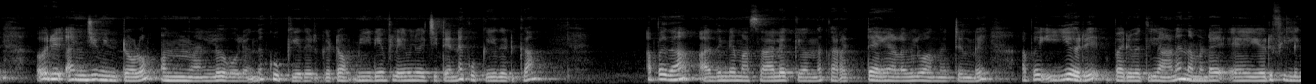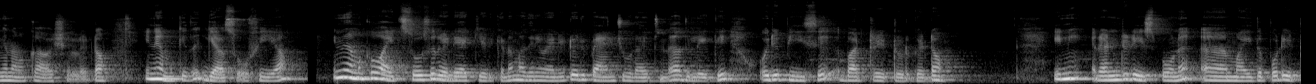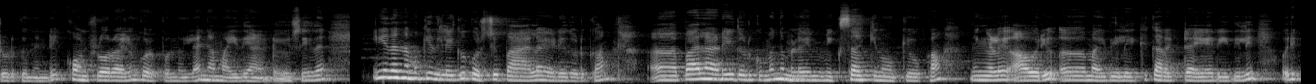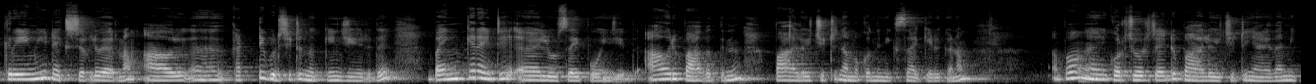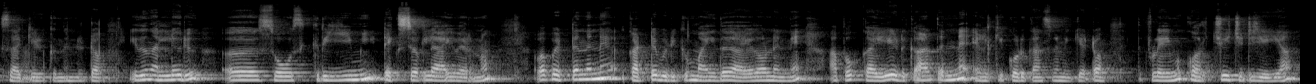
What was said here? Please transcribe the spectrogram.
ഒരു അഞ്ച് മിനിറ്റോളം ഒന്ന് നല്ലപോലെ ഒന്ന് കുക്ക് ചെയ്തെടുക്കാം കേട്ടോ മീഡിയം ഫ്ലെയിമിൽ വെച്ചിട്ട് തന്നെ കുക്ക് ചെയ്തെടുക്കാം. അപ്പോൾ ഇതാ അതിന്റെ മസാലയൊക്കെ ഒന്ന് കറക്റ്റായ അളവിൽ വന്നിട്ടുണ്ട്. അപ്പോൾ ഈ ഒരു പരുവത്തിലാണ് നമ്മുടെ ഈ ഒരു ഫില്ലിങ് നമുക്ക് ആവശ്യമുള്ളത് കേട്ടോ. ഇനി നമുക്കിത് ഗ്യാസ് ഓഫ് ചെയ്യാം. ഇനി നമുക്ക് വൈറ്റ് സോസ് റെഡിയാക്കി എടുക്കണം. അതിന് വേണ്ടിയിട്ട് ഒരു പാൻ ചൂടായിട്ടുണ്ട്. അതിലേക്ക് ഒരു പീസ് ബട്ടർ ഇട്ട് കൊടുക്കുക കേട്ടോ. ഇനി രണ്ട് ടീസ്പൂണ് മൈദപ്പൊടി ഇട്ട് കൊടുക്കുന്നുണ്ട്. കോൺഫ്ലോർ ആയാലും കുഴപ്പമൊന്നുമില്ല. ഞാൻ മൈദയാണ് കേട്ടോ യൂസ് ചെയ്തത്. ഇനി ഇതാ നമുക്ക് ഇതിലേക്ക് കുറച്ച് പാൽ ആഡ് ചെയ്ത് കൊടുക്കാം. പാൽ ആഡ് ചെയ്ത് കൊടുക്കുമ്പോൾ നമ്മൾ മിക്സ് ആക്കി നോക്കി നോക്കാം. നിങ്ങൾ ആ ഒരു മൈദയിലേക്ക് കറക്റ്റായ രീതിയിൽ ഒരു ക്രീമി ടെക്സ്ചറിൽ വരണം. ആ ഒരു കട്ടി പിടിച്ചിട്ട് നിൽക്കുകയും ചെയ്യരുത്. ഭയങ്കരമായിട്ട് ലൂസായി പോവുകയും ചെയ്യരുത്. ആ ഒരു പാകത്തിന് പാലൊഴിച്ചിട്ട് നമുക്കൊന്ന് നമുക്കൊന്ന് മിക്സാക്കി എടുക്കണം. അപ്പോൾ കുറച്ച് കുറച്ചായിട്ട് പാൽ ഒഴിച്ചിട്ട് ഞാനിത് മിക്സ് ആക്കി എടുക്കുന്നുണ്ട് കേട്ടോ ഇത് നല്ലൊരു സോസ് ക്രീമി ടെക്സ്ചറിലായി വരണം. അപ്പോൾ പെട്ടെന്ന് തന്നെ കട്ട പിടിക്കും മൈദ ആയതുകൊണ്ട് തന്നെ. അപ്പോൾ കൈ എടുക്കാതെ തന്നെ ഇളക്കി കൊടുക്കാൻ ശ്രമിക്കുക കേട്ടോ ഫ്ലെയിം കുറച്ച് വെച്ചിട്ട് ചെയ്യാം.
